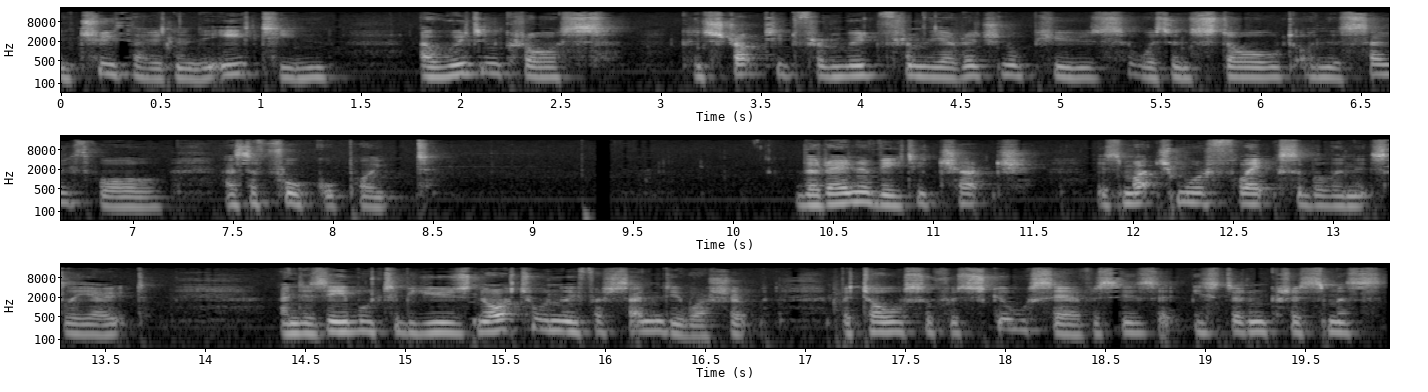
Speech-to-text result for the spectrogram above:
In 2018, a wooden cross constructed from wood from the original pews was installed on the south wall as a focal point. The renovated church is much more flexible in its layout and is able to be used not only for Sunday worship but also for school services at Easter and Christmas,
